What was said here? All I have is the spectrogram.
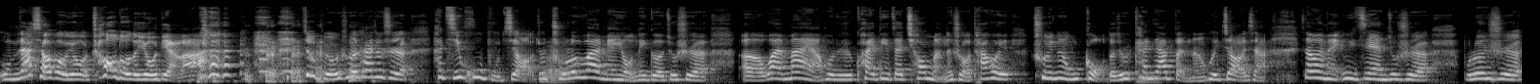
我们家小狗有超多的优点啦，就比如说它就是它几乎不叫，就除了外面有那个就是呃外卖啊或者是快递在敲门的时候，它会出于那种狗的就是看家本能会叫一下，在外面遇见就是不论是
